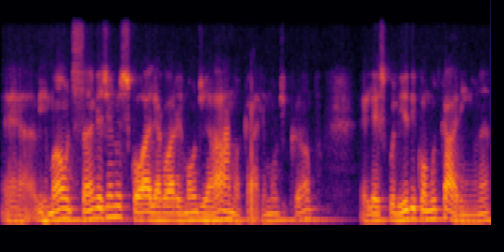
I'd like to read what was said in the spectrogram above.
É, irmão de sangue a gente não escolhe, agora irmão de arma, cara, irmão de campo, ele é escolhido e com muito carinho, né?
